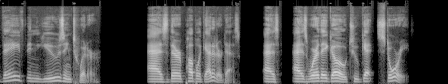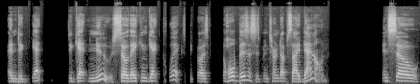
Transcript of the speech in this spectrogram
they've been using twitter as their public editor desk as as where they go to get stories and to get to get news so they can get clicks because the whole business has been turned upside down and so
